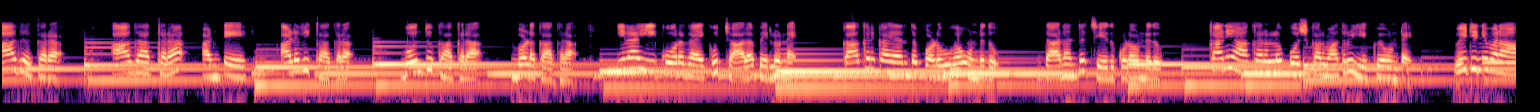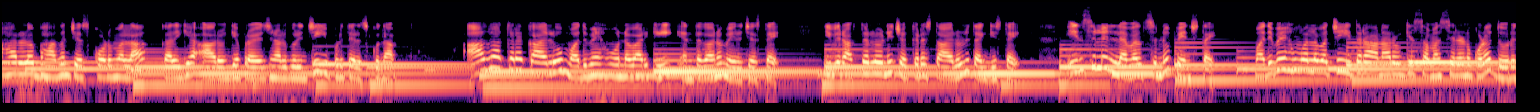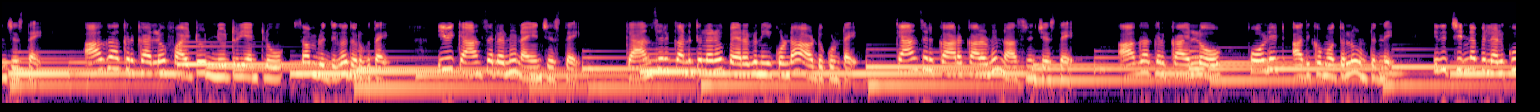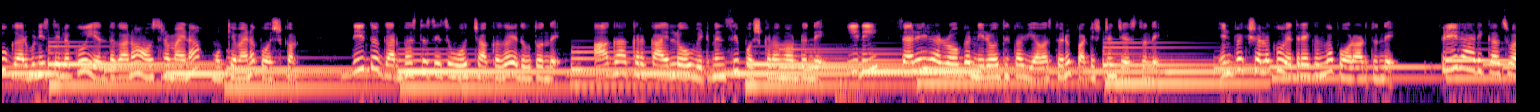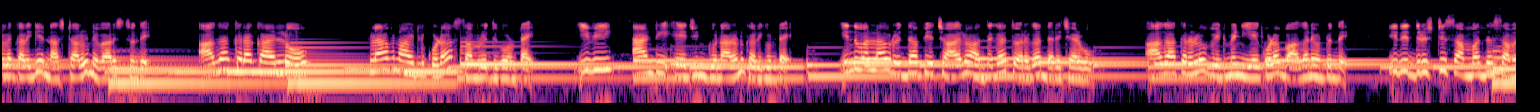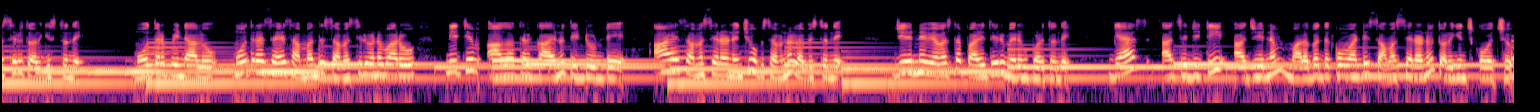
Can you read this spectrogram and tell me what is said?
ఆగకర ఆగాకర అంటే అడవి కాకర బొంతు కాకర బొడ కాకర. ఇలా ఈ కూరగాయకు చాలా పేర్లున్నాయి. కాకరకాయ అంత పొడవుగా ఉండదు దానంత చేదు కూడా ఉండదు. కానీ ఆకారంలో పోషకాలు మాత్రం ఎక్కువే ఉంటాయి. వీటిని మన ఆహారంలో భాగం చేసుకోవడం వల్ల కలిగే ఆరోగ్య ప్రయోజనాల గురించి ఇప్పుడు తెలుసుకుందాం. ఆగాకర కాయలు మధుమేహం ఉన్నవారికి ఎంతగానో మేలు చేస్తాయి. ఇవి రక్తంలోని చక్కెర స్థాయిలను తగ్గిస్తాయి. ఇన్సులిన్ లెవెల్స్ను పెంచుతాయి. మధుమేహం వల్ల వచ్చే ఇతర అనారోగ్య సమస్యలను కూడా దూరం చేస్తాయి. ఆగాకరకాయలో ఫైటో న్యూట్రియంట్లు సమృద్ధిగా దొరుకుతాయి. ఇవి క్యాన్సర్లను నయం చేస్తాయి. క్యాన్సర్ కణితులను పెరగనీయకుండా అడ్డుకుంటాయి క్యాన్సర్ కారకాలను నాశనం చేస్తాయి. ఆగాకరకాయల్లో పోలెట్ అధిక మొత్తంలో ఉంటుంది. ఇది చిన్న పిల్లలకు గర్భిణీ స్త్రీలకు ఎంతగానో అవసరమైన ముఖ్యమైన పోషకం. దీంతో గర్భస్థ శిశువు చక్కగా ఎదుగుతుంది. ఆగాకరకాయల్లో విటమిన్ సి పుష్కలంగా ఉంటుంది. ఇది శరీర రోగ నిరోధక వ్యవస్థను పటిష్టం చేస్తుంది. ఇన్ఫెక్షన్లకు వ్యతిరేకంగా పోరాడుతుంది. ఫ్రీ రాడికల్స్ వల్ల కలిగే నష్టాలు నివారిస్తుంది. ఆగాకరకాయల్లో ఫ్లావనాయిడ్లు కూడా సమృద్ధిగా ఉంటాయి. ఇవి యాంటీ ఏజింగ్ గుణాలను కలిగి ఉంటాయి. ఇందువల్ల వృద్ధాప్య ఛాయలు అంతగా త్వరగా దరిచేరవు. ఆగాకరలో విటమిన్ ఏ కూడా బాగానే ఉంటుంది. ఇది దృష్టి సంబంధ సమస్యలు తొలగిస్తుంది. మూత్రపిండాలు మూత్రాశయ సంబంధ సమస్యలు ఉన్నవారు నిత్యం ఆగాకరకాయను తింటుంటే ఆయా సమస్యల నుంచి ఉపశమనం లభిస్తుంది. జీర్ణ వ్యవస్థ పనితీరు మెరుగుపడుతుంది. గ్యాస్ అసిడిటీ అజీర్ణం మలబద్ధకం వంటి సమస్యలను తొలగించుకోవచ్చు.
